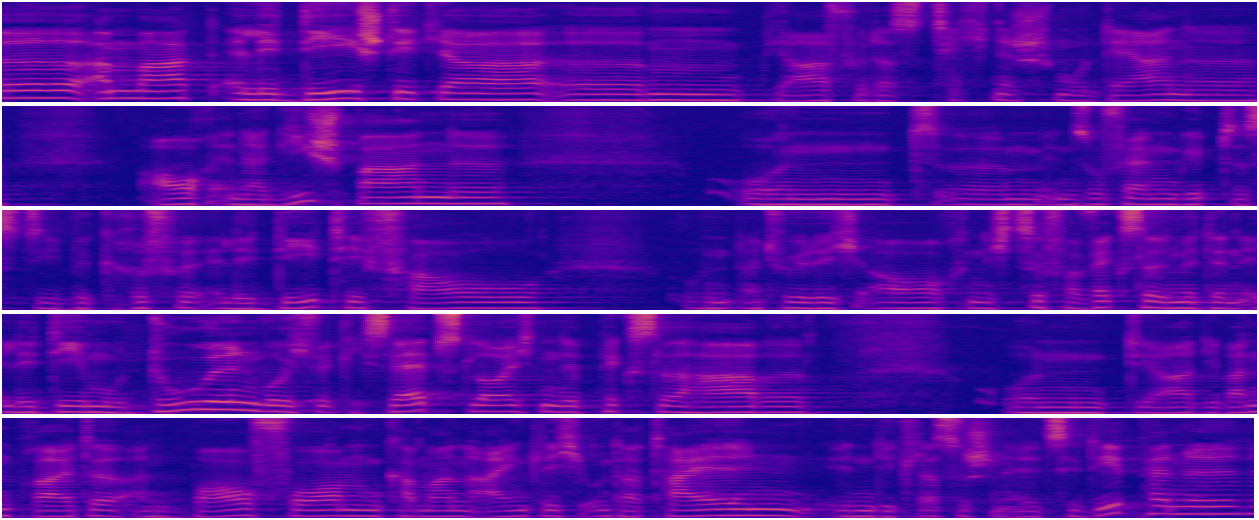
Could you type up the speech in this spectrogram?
äh, am Markt. LED steht ja, ähm, ja für das technisch moderne, auch energiesparende. Und ähm, insofern gibt es die Begriffe LED-TV und natürlich auch nicht zu verwechseln mit den LED-Modulen, wo ich wirklich selbstleuchtende Pixel habe. Und ja, die Bandbreite an Bauformen kann man eigentlich unterteilen in die klassischen LCD-Panel,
